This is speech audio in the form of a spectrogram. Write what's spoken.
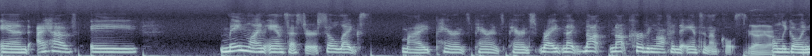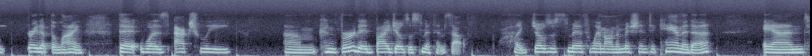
and I have a mainline ancestor. So like my parents, parents, parents, right? Like not not curving off into aunts and uncles. Yeah, yeah. Only going straight up the line. That was actually um, converted by Joseph Smith himself. Like Joseph Smith went on a mission to Canada and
